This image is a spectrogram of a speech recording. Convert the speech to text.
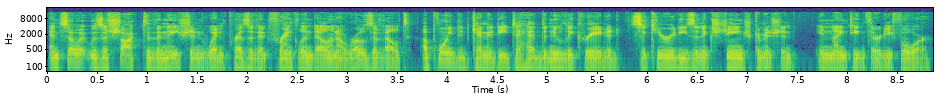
And so it was a shock to the nation when President Franklin Delano Roosevelt appointed Kennedy to head the newly created Securities and Exchange Commission in 1934.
